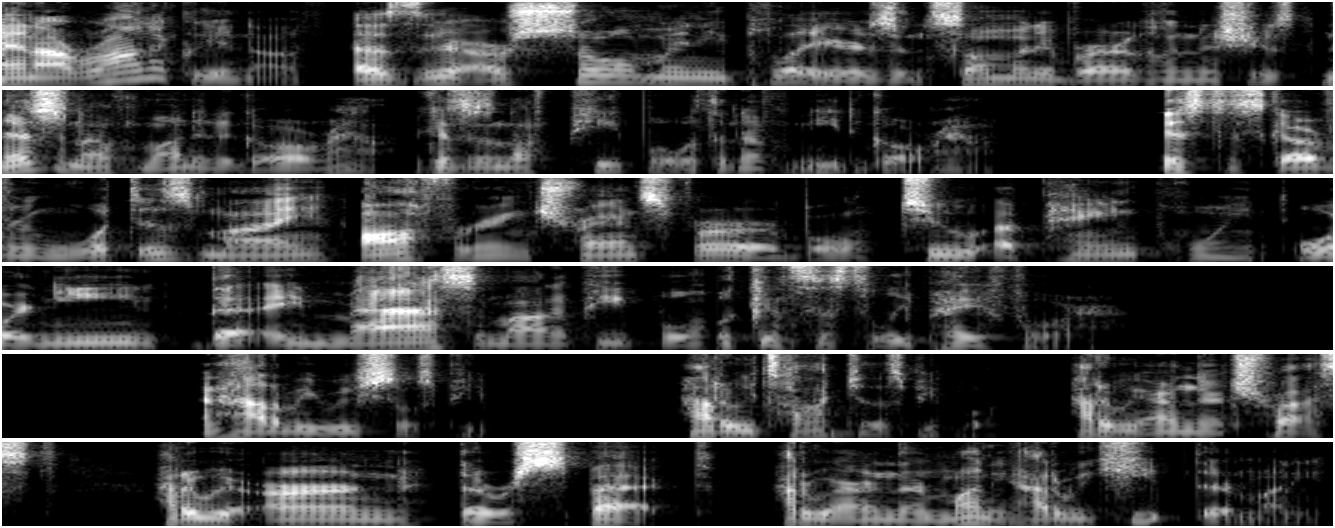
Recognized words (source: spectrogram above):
And ironically enough, as there are so many players in so many vertical industries, there's enough money to go around because there's enough people with enough need to go around. It's discovering what is my offering transferable to a pain point or need that a mass amount of people will consistently pay for. And how do we reach those people? How do we talk to those people? How do we earn their trust? How do we earn their respect? How do we earn their money? How do we keep their money?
